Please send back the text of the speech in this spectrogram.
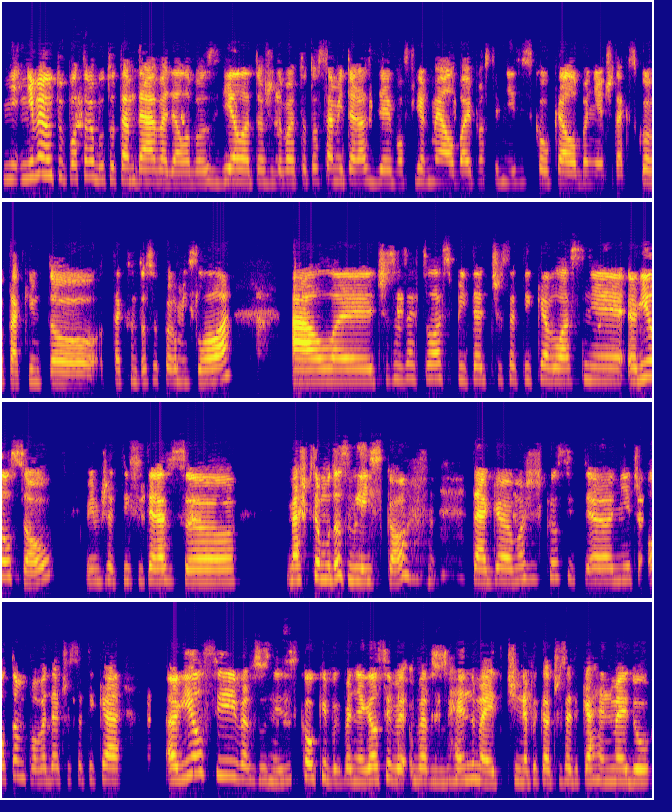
ne, nemajú tú potrebu to tam dávať alebo zdieľať to, že dobre, toto sa mi teraz deje vo firme alebo aj proste v neziskovke alebo niečo, tak skôr takýmto, tak som to skôr myslela. Ale čo som sa chcela spýtať, čo sa týka vlastne Reelsov, Viem, že ty si teraz uh, máš k tomu dosť blízko, tak uh, môžeš skúsiť uh, niečo o tom povedať, čo sa týka Reelsy versus neziskovky, prípadne Reelsy versus handmade, či napríklad čo sa týka handmadeu,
